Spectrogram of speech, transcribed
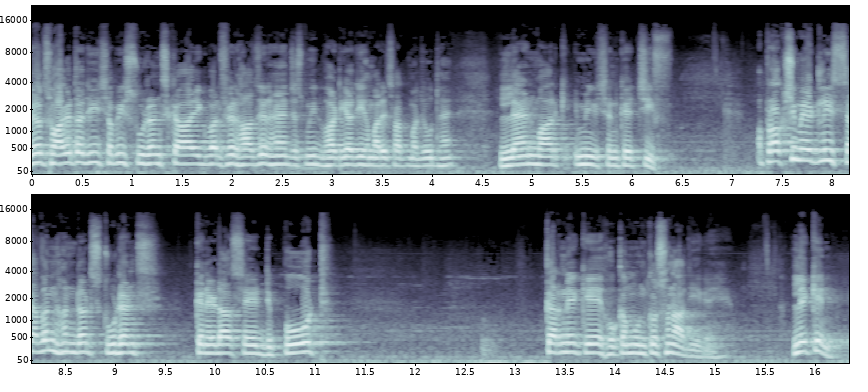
बेहद स्वागत है जी सभी स्टूडेंट्स का। एक बार फिर हाजिर हैं। जसमीत भाटिया जी हमारे साथ मौजूद हैं लैंडमार्क इमिग्रेशन के चीफ अप्रॉक्सीमेटली 700 स्टूडेंट्स कनाडा से डिपोर्ट करने के हुक्म उनको सुना दिए गए हैं। लेकिन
